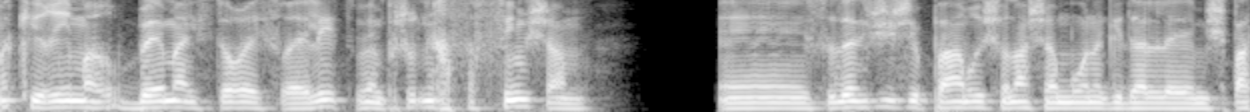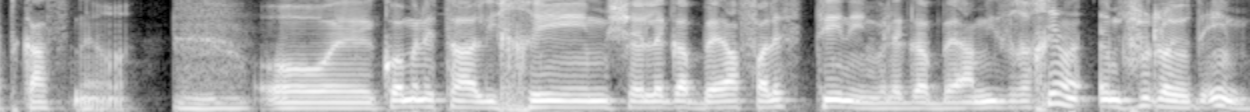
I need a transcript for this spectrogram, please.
מכירים הרבה מההיסטוריה הישראלית, והם פשוט נחשפים שם. אה, סטודנטים שפעם ראשונה שמעו נגיד על אה, משפט קסטנר, mm-hmm. או כל מיני תהליכים שלגבי הפלסטינים ולגבי המזרחים, הם פשוט לא יודעים.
